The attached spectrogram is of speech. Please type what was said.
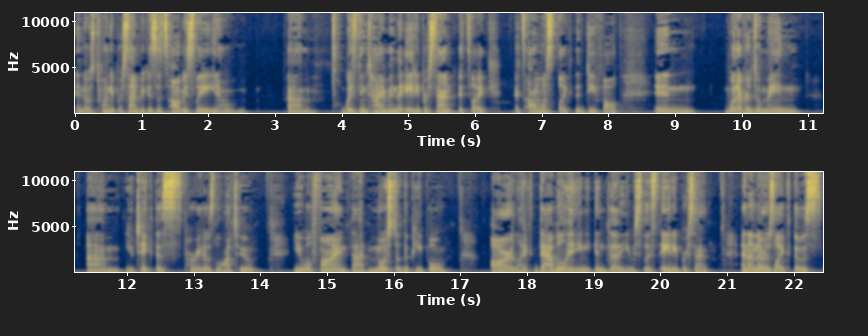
in those 20% because it's obviously, you know, um, wasting time in the 80%, it's like, it's almost like the default in whatever domain um, you take this Pareto's law to, you will find that most of the people are like dabbling in the useless 80%. And then there's like those,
